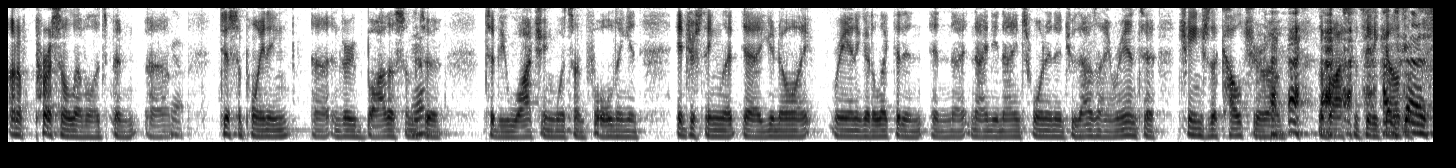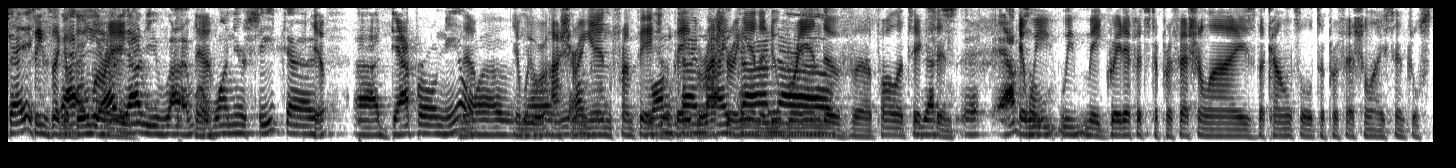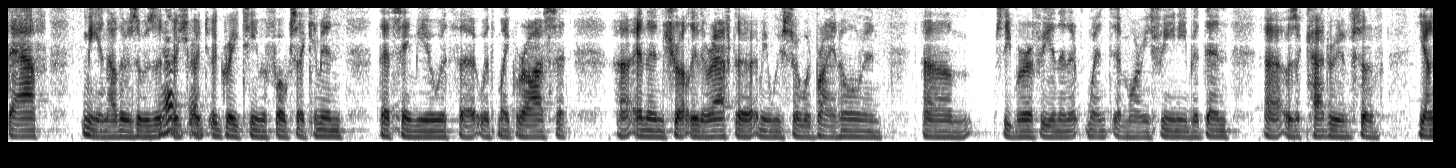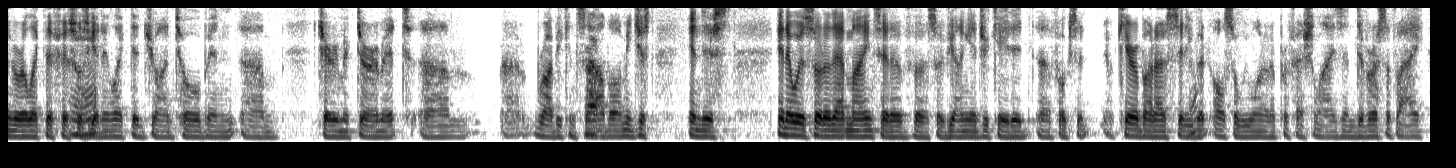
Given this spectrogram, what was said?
on a personal level, it's been um, Yeah. disappointing and very bothersome Yeah. to to be watching what's unfolding. And interesting that, uh, you know, I ran and got elected in, in uh, 99, sworn in in 2000. I ran to change the culture of the Boston City Council. I was going to say. Seems like uh, a boomerang. Yeah, yeah you uh, Yeah. won your seat. Uh, Yep. uh, Dapper O'Neil. Yep. Uh, and we were know, ushering in front page of the paper, ushering in a new icon, brand uh, of uh, politics. and, uh, and we, we made great efforts to professionalize the council, to professionalize central staff, me and others. It was a, Yeah, a- sure. a, a great team of folks. I came in that same year with, uh, with Mike Ross. Uh, and then shortly thereafter, I mean, we started with Brian Honan and um, Steve Murphy, and then it went to Maureen Feeney. But then uh, it was a cadre of sort of younger elected officials Mm-hmm. getting elected John Tobin, um, Jerry McDermott, um, uh, Robbie Consalvo. I mean, just in this, and it was sort of that mindset of uh, sort of young, educated uh, folks that you know, care about our city, but also we wanted to professionalize and diversify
